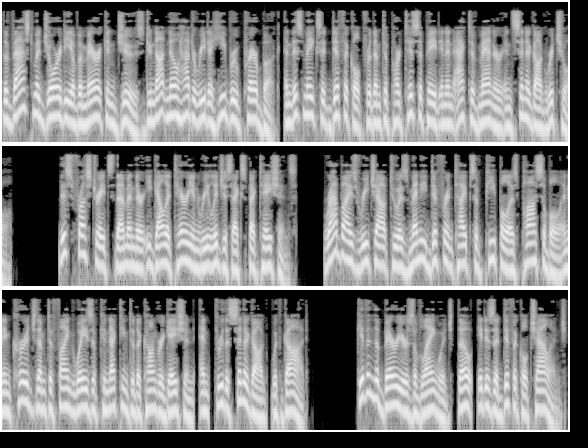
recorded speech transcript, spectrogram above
The vast majority of American Jews do not know how to read a Hebrew prayer book, and this makes it difficult for them to participate in an active manner in synagogue ritual. This frustrates them and their egalitarian religious expectations. Rabbis reach out to as many different types of people as possible and encourage them to find ways of connecting to the congregation, and, through the synagogue, with God. Given the barriers of language, though, it is a difficult challenge.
